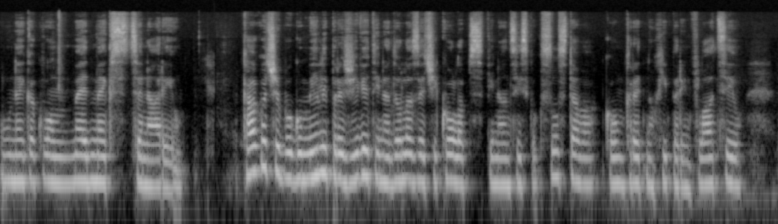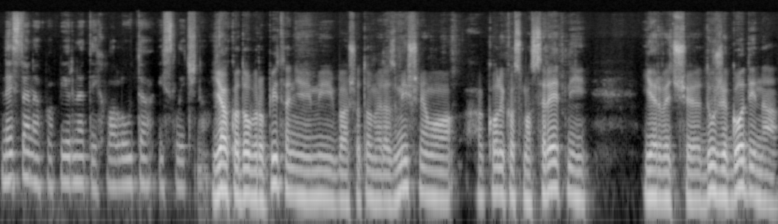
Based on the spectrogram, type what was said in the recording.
u nekakvom Mad Max scenariju? Kako će bogumili preživjeti na dolazeći kolaps financijskog sustava, konkretno hiperinflaciju, nestanak papirnatih valuta i sl. Jako dobro pitanje i mi baš o tome razmišljamo. Koliko smo sretni jer već duže godina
